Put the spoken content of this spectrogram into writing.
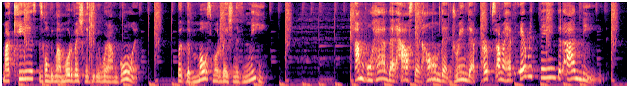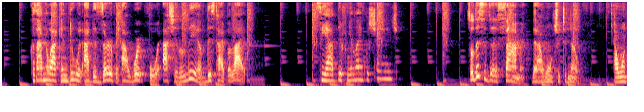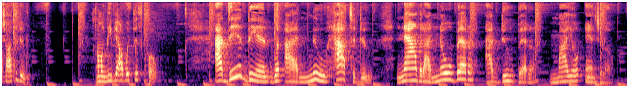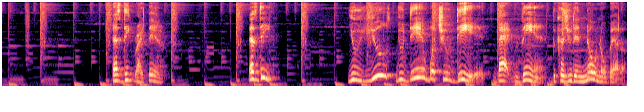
My kids is gonna be my motivation to get me where I'm going. But the most motivation is me. I'm going to have that house, that home, that dream, that purpose. I'm going to have everything that I need because I know I can do it. I deserve it. I work for it. I should live this type of life. See how different your language change? So this is the assignment that I want you to know. I want y'all to do. I'm going to leave y'all with this quote. I did then what I knew how to do now that I know better, I do better. Maya Angelou. That's deep right there. That's deep. You used you did what you did back then because you didn't know no better.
